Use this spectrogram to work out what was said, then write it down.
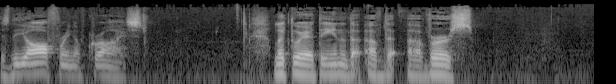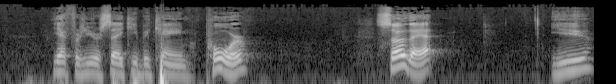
is the offering of Christ. Look there at the end of the, of the uh, verse. Yet for your sake he became poor, so that you,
